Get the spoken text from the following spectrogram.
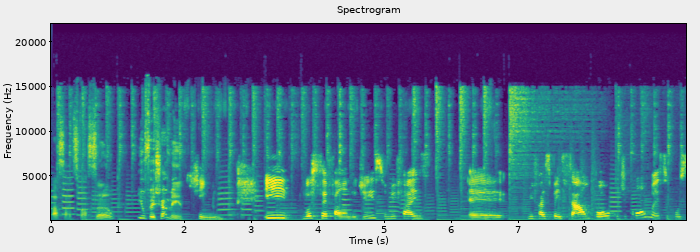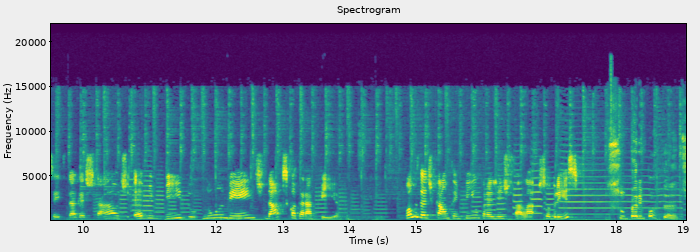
a satisfação e o fechamento. Sim. E você falando disso me faz é, me faz pensar um pouco de como esse conceito da Gestalt é vivido no ambiente da psicoterapia. Vamos dedicar um tempinho para a gente falar sobre isso? Super importante.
